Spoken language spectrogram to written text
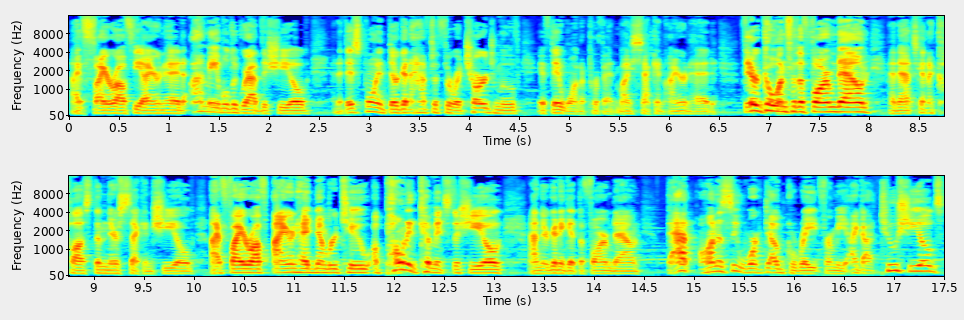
I fire off the Iron Head, I'm able to grab the shield, and at this point, they're gonna have to throw a charge move if they want to prevent my second Iron Head. They're going for the farm down, and that's gonna cost them their second shield. I fire off Iron Head number two, opponent commits the shield, and they're gonna get the farm down. That honestly worked out great for me. I got two shields,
